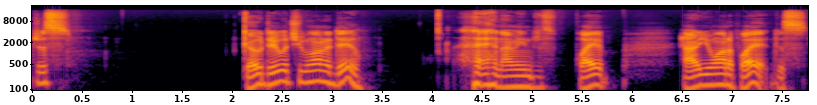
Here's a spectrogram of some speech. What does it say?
just go do what you want to do, and I mean just play it how you want to play it. Just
